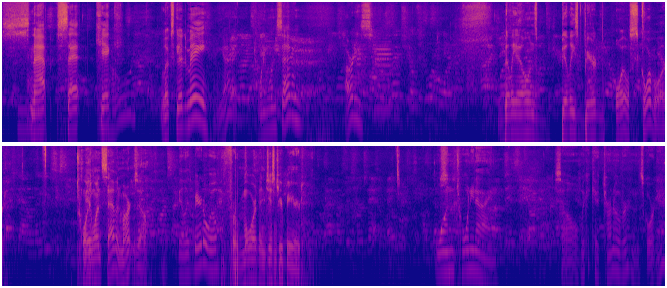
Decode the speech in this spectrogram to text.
Snap, set, kick. Looks good to me. You got it. 21-7. Artie's Billy Owens, Billy's Beard Oil scoreboard. 21-7 Martinsville Billy's Beard Oil. for more than just your beard. 129. So we could get a turnover and score again.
